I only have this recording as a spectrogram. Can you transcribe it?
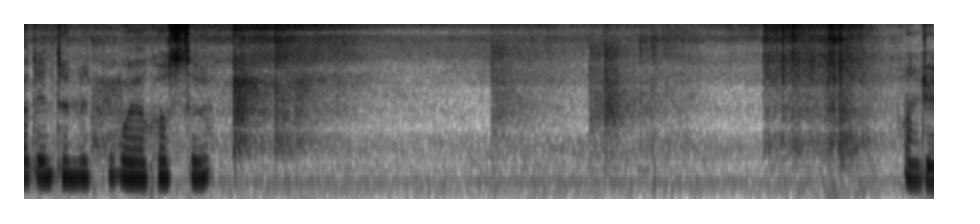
Hadi internet bir bayağı kastı. Anca.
